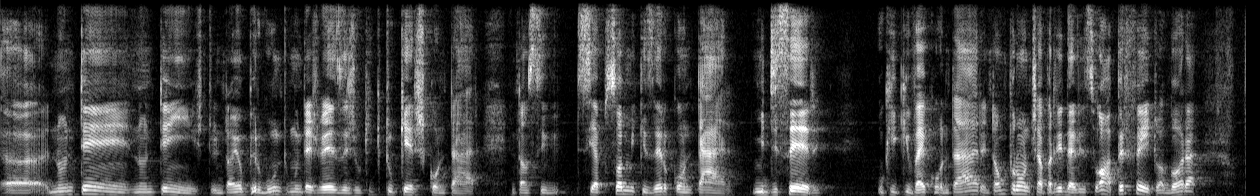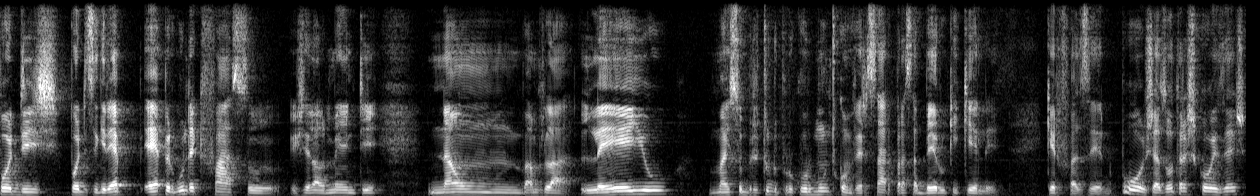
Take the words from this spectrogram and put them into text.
Uh, não tem não tem isto. Então eu pergunto muitas vezes o que, que tu queres contar. Então se, se a pessoa me quiser contar me disser o que, que vai contar então pronto a partir dali ah oh, perfeito agora podes pode seguir. É, é a pergunta que faço geralmente. Não vamos lá leio mas sobretudo procuro muito conversar para saber o que, que ele quer fazer. Depois as outras coisas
